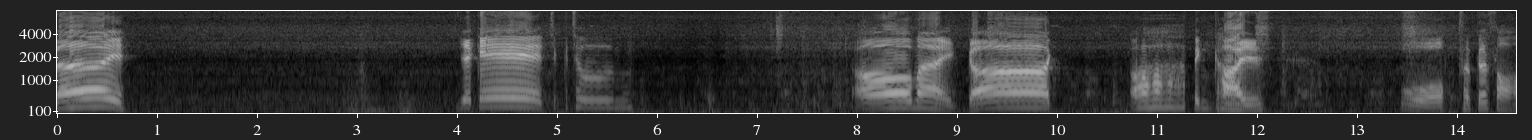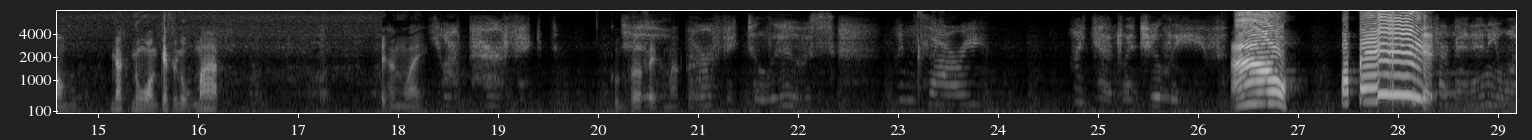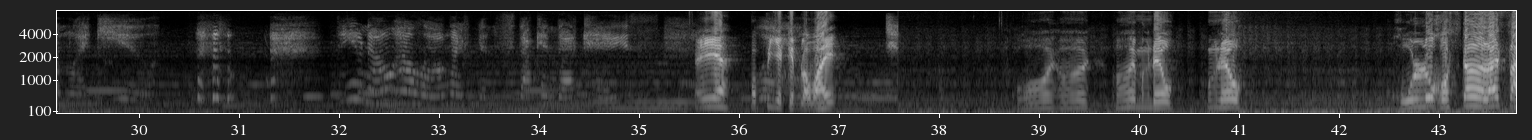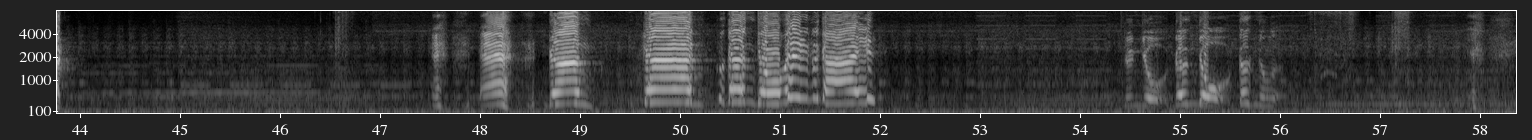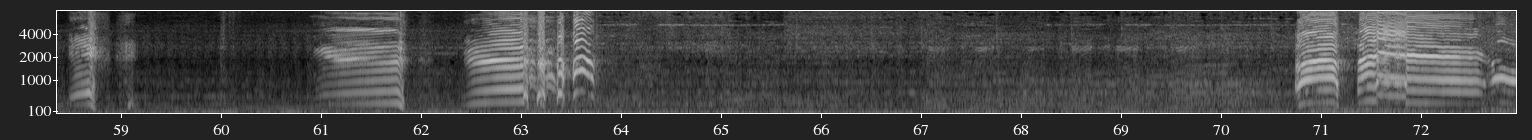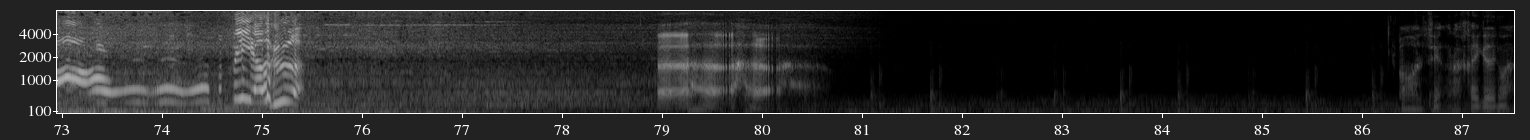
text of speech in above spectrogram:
เลยเยเก้จิกกะชุงโอ้ my god อ้าเป็นใครโอ้เซิร์ฟเวอร์สองหนักหน่วงแกสนุกมาก ไปทั้งไว้ You're perfect. คุณเพอร์เฟกมากเลย Perfect to lose. I'm sorry. I can't let you leave. อ้าวป๊อปปี้ ไอ้เหี้ยป๊อปปี้อย่าเก็บเราไว้ โอ้ยเฮ้ยเฮ้ยมึงเร็ว มึงเร็วคูลโลโคสเตอร์แล้วสัตว์ เอ๊ะเอ๊ะเกินเกินกูเกินอยู่ไม่ได้ไงเกินอยู่เกินอยู่เกินอยู่เอ๊ะเอ๊ะ เกินวะ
